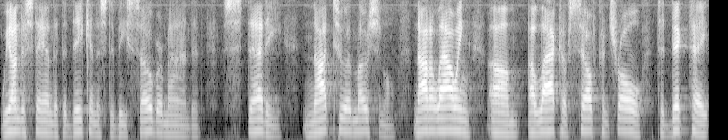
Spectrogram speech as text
we understand that the deacon is to be sober minded steady, not too emotional, not allowing um, a lack of self control to dictate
